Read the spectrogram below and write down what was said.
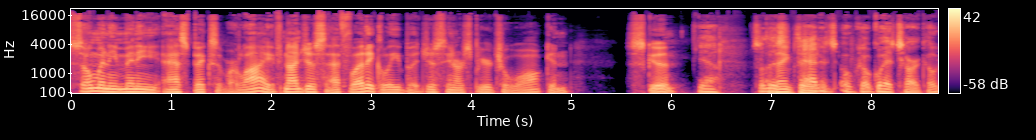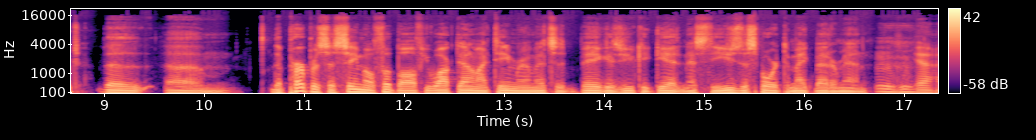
so many, many aspects of our life, not just athletically, but just in our spiritual walk. And it's good. yeah. So I this think that- added. Oh, go go ahead. Sorry, coach. the um, the purpose of SEMO football, if you walk down my team room, it's as big as you could get, and it's to use the sport to make better men. Mm-hmm. Yeah.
